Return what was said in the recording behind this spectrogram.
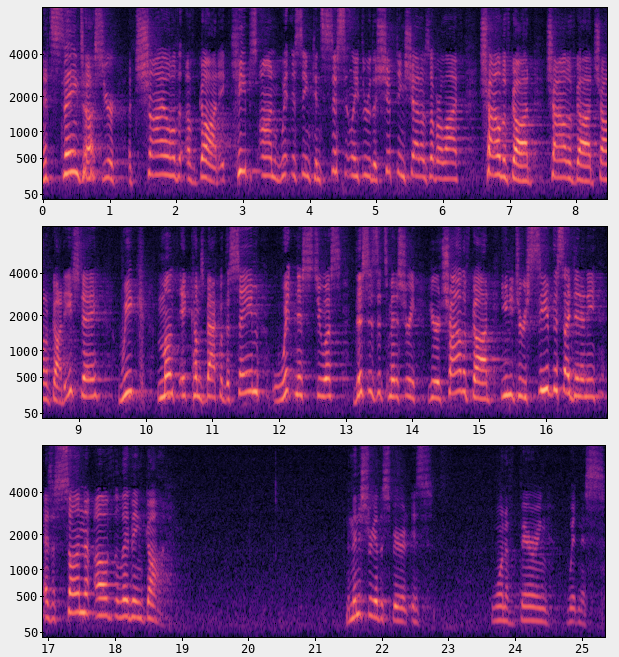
And it's saying to us, you're a child of God. It keeps on witnessing consistently through the shifting shadows of our life child of God, child of God, child of God. Each day, week, month, it comes back with the same witness to us. This is its ministry. You're a child of God. You need to receive this identity as a son of the living God. The ministry of the Spirit is one of bearing witness.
